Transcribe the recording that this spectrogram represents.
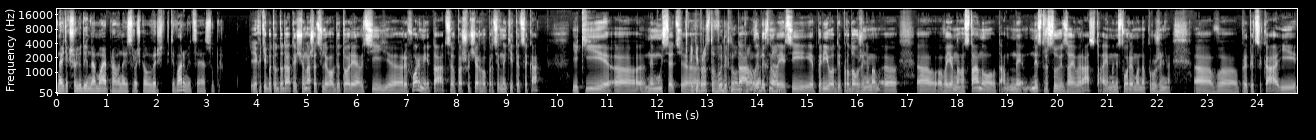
навіть якщо людина має право на відсрочку, але вирішить піти в армію, це супер. Я хотів би тут додати, що наша цільова аудиторія в цій е, реформі та це в першу чергу працівники ТЦК, які е, не мусять е, Які просто видихнули та, напевно, видихнули так? і в ці періоди продовження е, е, воєнного стану там не, не стресують зайвий раз, та і ми не створюємо напруження е, в при ТЦК, і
